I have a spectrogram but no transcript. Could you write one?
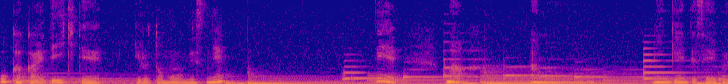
を抱えて生きていると思うんですね。でまああの人間って生物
